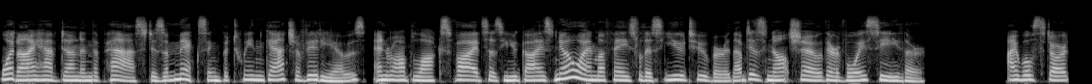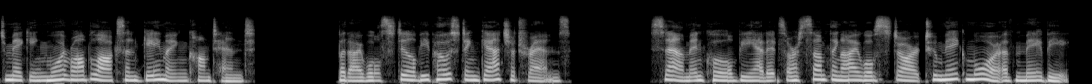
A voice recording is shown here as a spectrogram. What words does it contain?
What I have done in the past is a mixing between gacha videos and Roblox vibes as you guys know I'm a faceless YouTuber that does not show their voice either. I will start making more Roblox and gaming content. But I will still be posting gacha trends. Sam and Colby edits are something I will start to make more of maybe.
